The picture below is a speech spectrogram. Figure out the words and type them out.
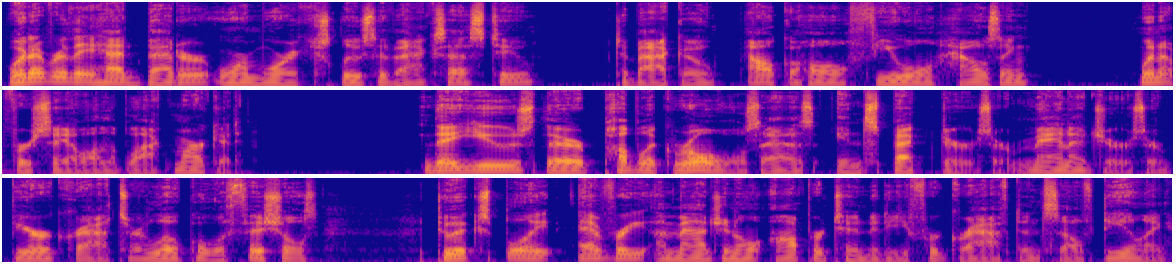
Whatever they had better or more exclusive access to tobacco, alcohol, fuel, housing went up for sale on the black market. They used their public roles as inspectors or managers or bureaucrats or local officials to exploit every imaginable opportunity for graft and self dealing.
